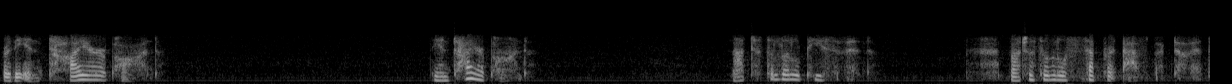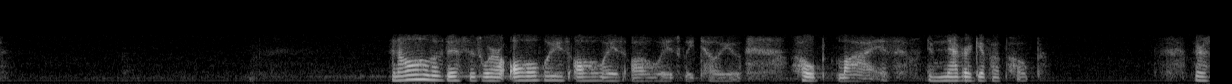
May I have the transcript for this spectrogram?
for the entire pond. The entire pond. Not just a little piece of it not just a little separate aspect of it. And all of this is where always, always, always we tell you hope lies. You never give up hope. There's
